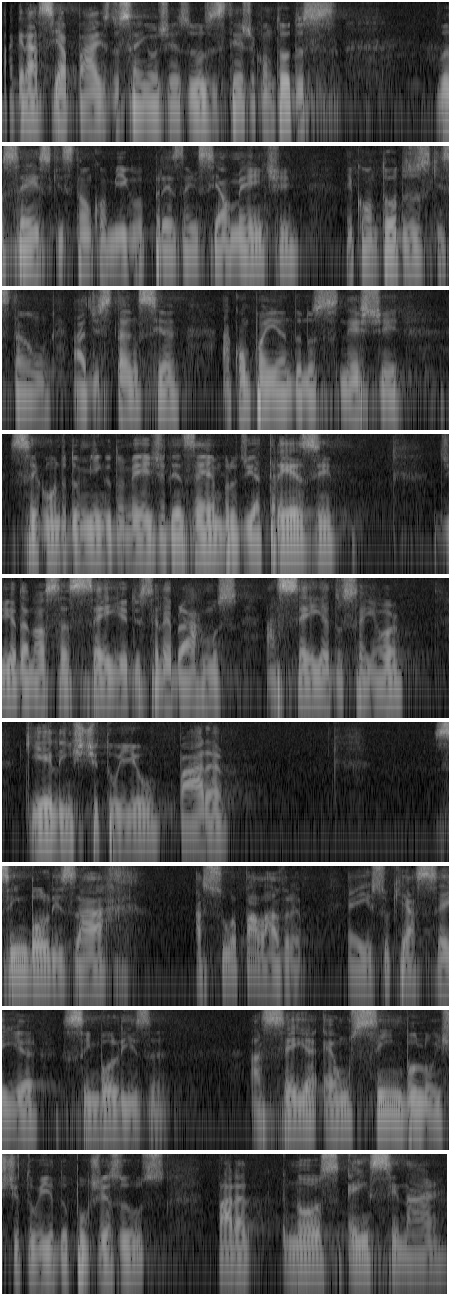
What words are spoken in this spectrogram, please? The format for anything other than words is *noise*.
A graça e a paz do Senhor Jesus esteja com todos vocês que estão comigo presencialmente e com todos os que estão à distância acompanhando-nos neste segundo domingo do mês de dezembro, dia 13, dia da nossa ceia, de celebrarmos a ceia do Senhor, que Ele instituiu para simbolizar a Sua palavra. É isso que a ceia simboliza. A ceia é um símbolo instituído por Jesus para nos ensinar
